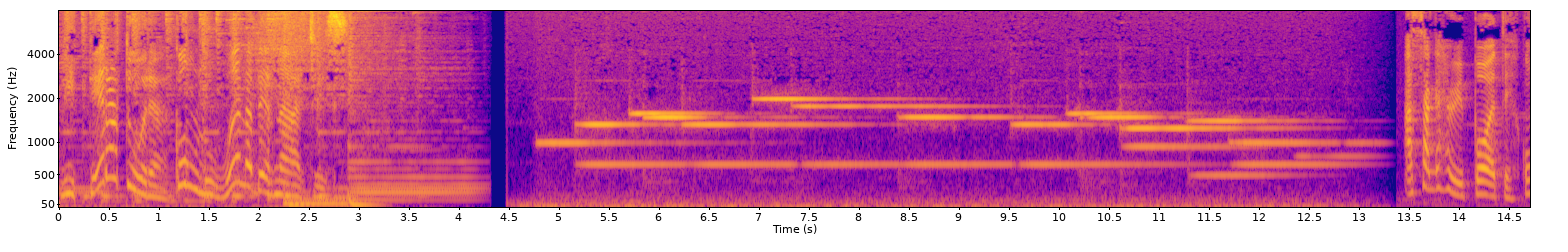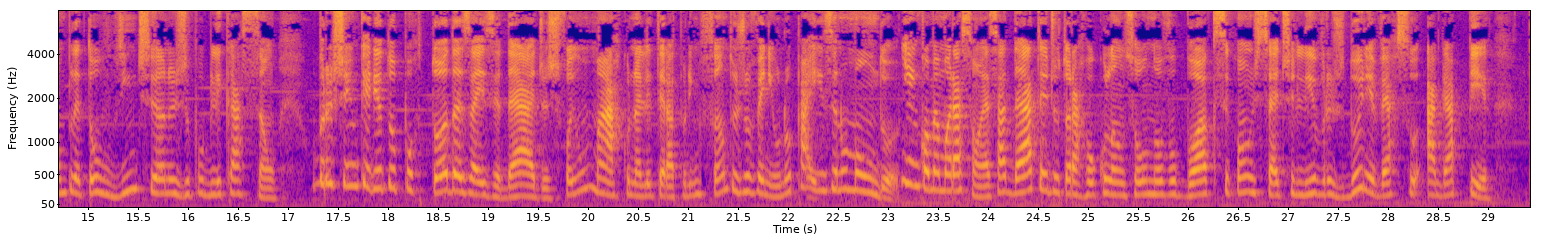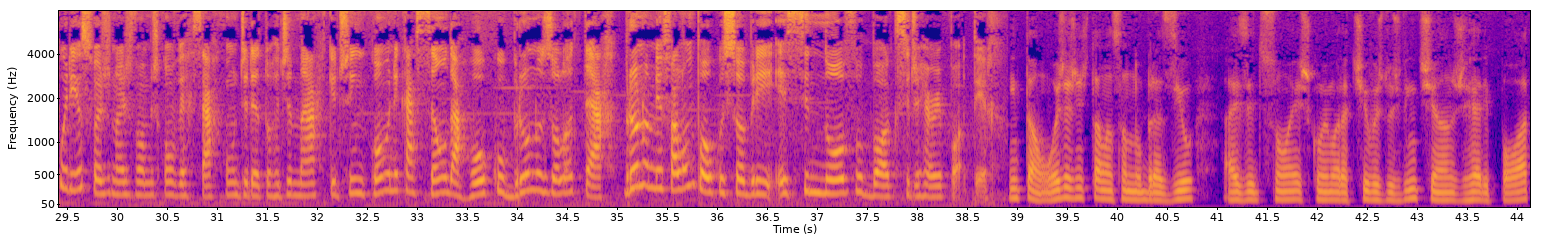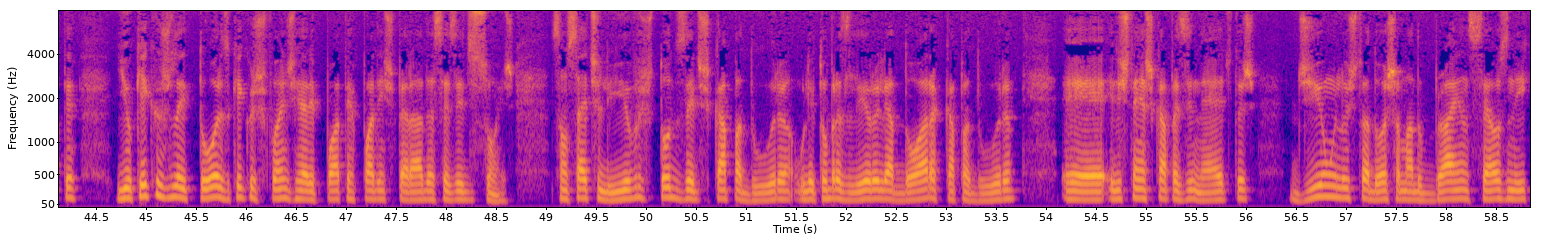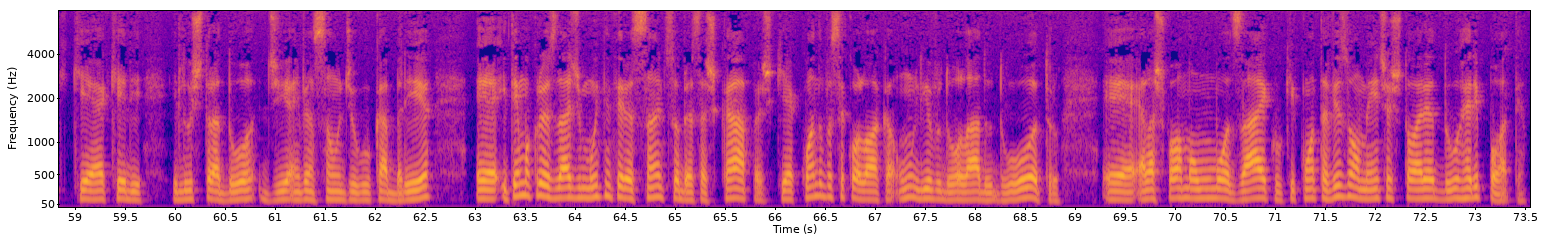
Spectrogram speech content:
Literatura com Luana Bernardes. A saga Harry Potter completou 20 anos de publicação. O bruxinho querido por todas as idades foi um marco na literatura infanto-juvenil no país e no mundo. E em comemoração a essa data, a editora Rocco lançou um novo box com os sete livros do universo HP. Por isso, hoje nós vamos conversar com o diretor de marketing e comunicação da Rocco, Bruno Zolotar. Bruno, me fala um pouco sobre esse novo box de Harry Potter. Então, hoje a gente está lançando no Brasil as edições comemorativas dos 20 anos de Harry Potter e o que, que os leitores, o que, que os fãs de Harry Potter podem esperar dessas edições. São sete livros, todos eles capa dura. O leitor brasileiro ele adora capa dura. É, eles têm as capas inéditas de um ilustrador chamado Brian Selznick, que é aquele ilustrador de A Invenção de Hugo Cabret. É, e tem uma curiosidade muito interessante sobre essas capas, que é quando você coloca um livro do lado do outro, é, elas formam um mosaico que conta visualmente a história do Harry Potter.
